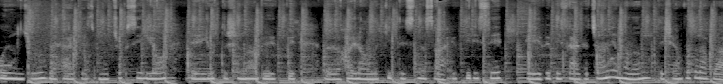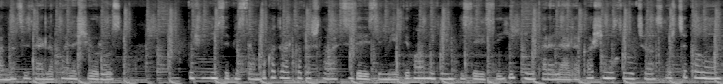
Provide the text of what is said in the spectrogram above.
oyuncu ve herkes onu çok seviyor. E, yurt dışına büyük bir e, hayranlık kitlesine sahip birisi e, ve bizler de Can Yaman'ın muhteşem fotoğraflarını sizlerle paylaşıyoruz. Bugün ise bizden bu kadar arkadaşlar. Sizler izlemeye devam edin. Bizler ise yepyeni karelerle karşınızda olacağız. Hoşçakalın.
